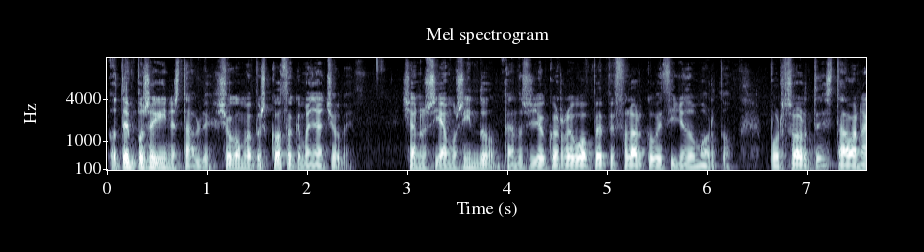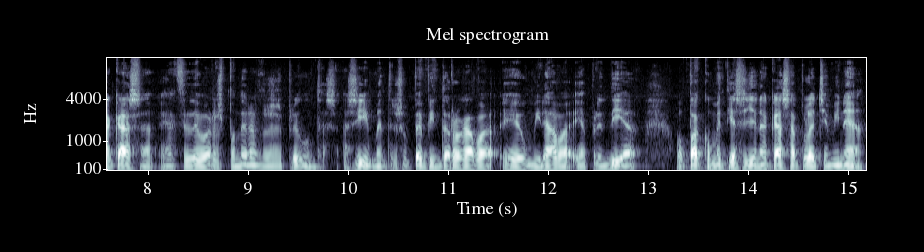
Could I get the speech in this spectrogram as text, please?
O tempo segue inestable, xogo o meu pescozo que mañá chove. Xa nos íamos indo cando se lle ocorreu a Pepe falar co veciño do morto. Por sorte, estaba na casa e accedeu a responder as nosas preguntas. Así, mentre o Pepe interrogaba e eu miraba e aprendía, o Paco metíaselle na casa pola cheminea,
